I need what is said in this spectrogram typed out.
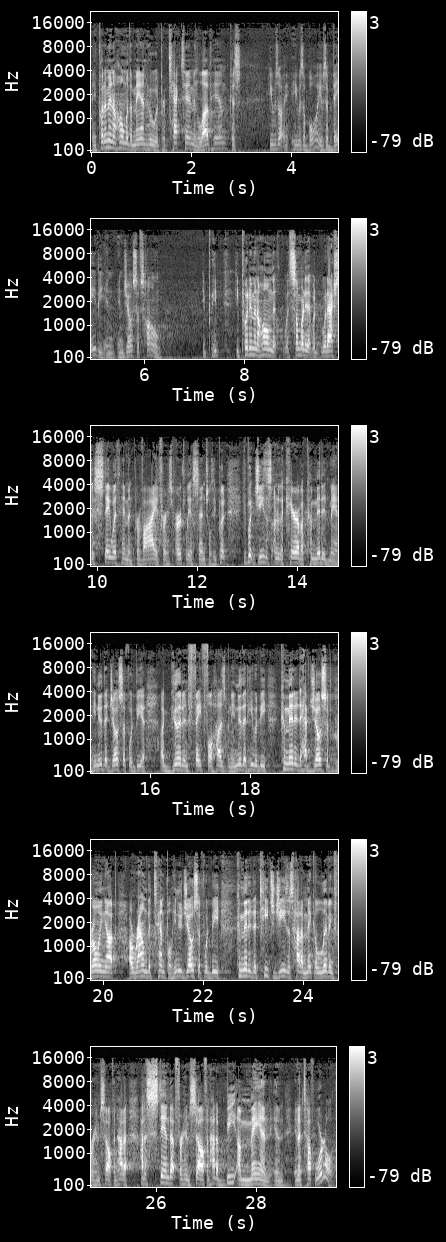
And he put him in a home with a man who would protect him and love him because he was a, he was a boy, he was a baby in, in Joseph's home. He, he, he put him in a home that, with somebody that would, would actually stay with him and provide for his earthly essentials. He put, he put Jesus under the care of a committed man. He knew that Joseph would be a, a good and faithful husband. He knew that he would be committed to have Joseph growing up around the temple. He knew Joseph would be committed to teach Jesus how to make a living for himself and how to, how to stand up for himself and how to be a man in, in a tough world.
